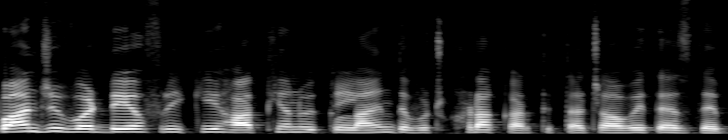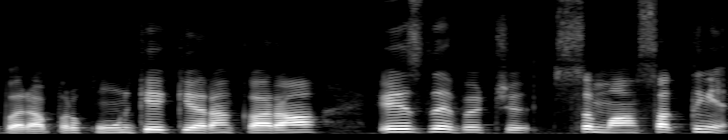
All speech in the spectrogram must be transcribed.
ਪੰਜ ਵੱਡੇ ਅਫਰੀਕੀ ਹਾਥੀਆਂ ਨੂੰ ਇੱਕ ਲਾਈਨ ਦੇ ਵਿੱਚ ਖੜਾ ਕਰ ਦਿੱਤਾ ਜਾਵੇ ਤਾਂ ਇਸ ਦੇ ਬਰਾਬਰ ਹੋਣਗੇ 11 ਕਾਰਾਂ। ਇਸ ਦੇ ਵਿੱਚ ਸਮਾ ਸਕਦੀਆਂ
